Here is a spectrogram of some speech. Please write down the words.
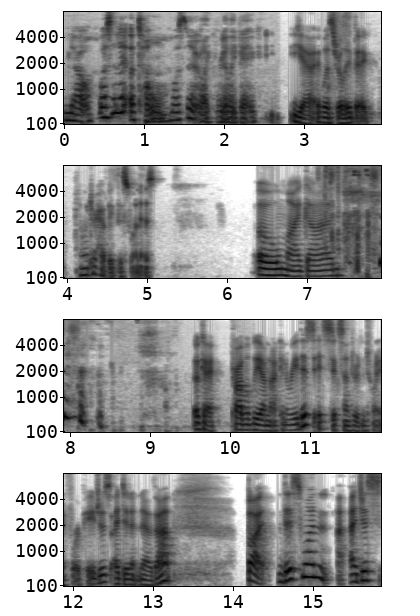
No, wasn't it a tome? Wasn't it like really big? Yeah, it was really big. I wonder how big this one is. Oh my god. okay, probably I'm not going to read this. It's 624 pages. I didn't know that. But this one, I just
